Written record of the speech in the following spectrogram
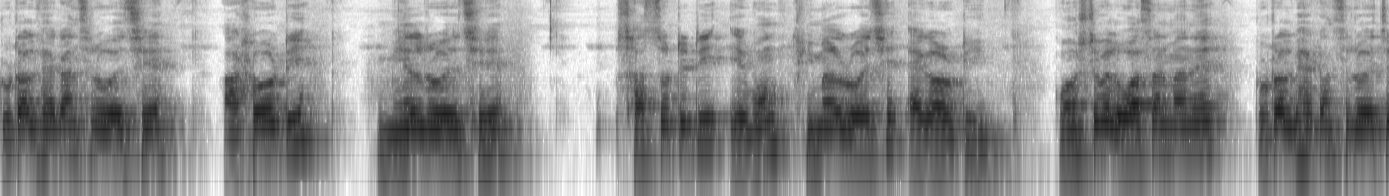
টোটাল ভ্যাকান্সি রয়েছে আঠারোটি, মেল রয়েছে সাতষট্টিটি এবং ফিমেল রয়েছে এগারোটি। কনস্টেবল ওয়াশারম্যানে টোটাল ভ্যাকান্সি রয়েছে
